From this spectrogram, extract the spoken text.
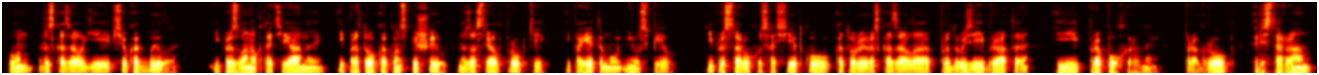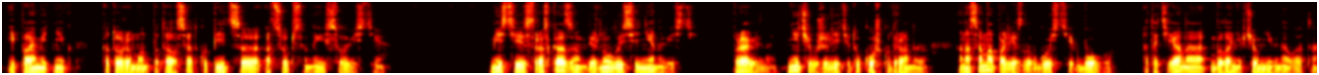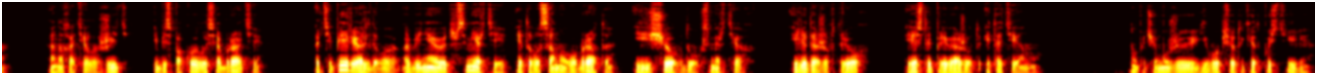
Он рассказал ей все как было. И про звонок Татьяны, и про то, как он спешил, но застрял в пробке и поэтому не успел. И про старуху-соседку, которая рассказала про друзей брата, и про похороны, про гроб, ресторан и памятник, которым он пытался откупиться от собственной совести. Вместе с рассказом вернулась и ненависть. Правильно, нечего жалеть эту кошку драную. Она сама полезла в гости к Богу. А Татьяна была ни в чем не виновата. Она хотела жить и беспокоилась о брате. А теперь Альдова обвиняют в смерти этого самого брата и еще в двух смертях. Или даже в трех, если привяжут и Татьяну. Но почему же его все-таки отпустили?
